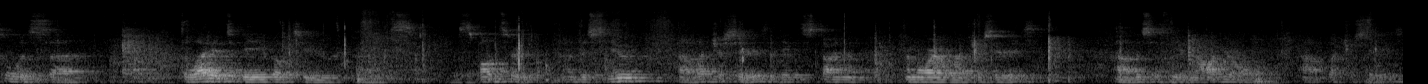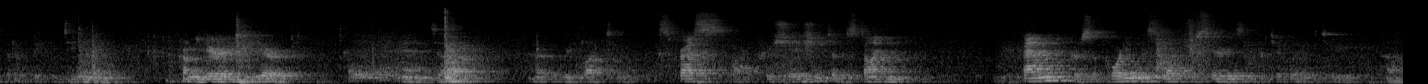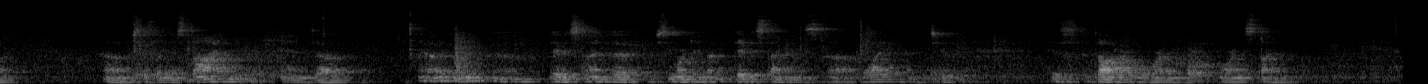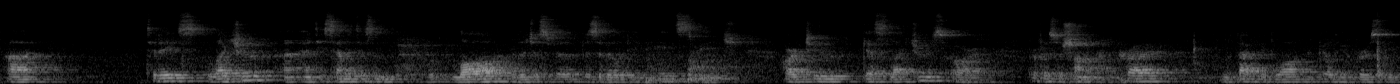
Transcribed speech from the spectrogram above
school is uh, delighted to be able to uh, sponsor this new uh, lecture series, the David Steinman Memorial Lecture Series. Uh, This is the inaugural uh, lecture series that will be continuing from year to year. And we'd like to express our appreciation to the Steinman family for supporting this lecture series, and particularly to um, uh, Mrs. Linda Stein and uh, uh, uh, David Stein, uh, Seymour David- Steinman's uh, wife, and to his daughter Lauren, Lauren Steinman. Uh, Today's lecture, Anti-Semitism, Law, Religious Visibility, and Hate Speech, our two guest lecturers are Professor Shauna Praagh from the Faculty of Law at McGill University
